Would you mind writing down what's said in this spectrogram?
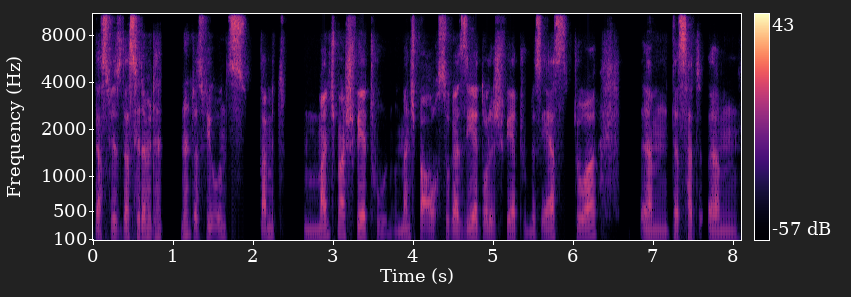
dass wir, dass wir damit, ne, dass wir uns damit manchmal schwer tun und manchmal auch sogar sehr dolle schwer tun. Das erste Tor ähm, das hat ähm,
